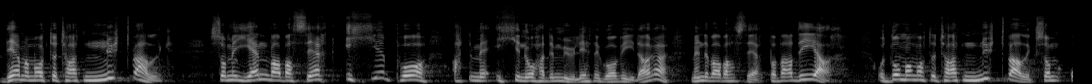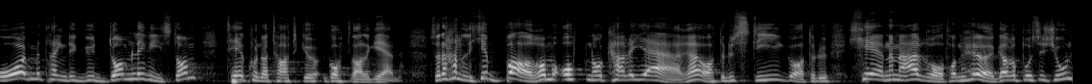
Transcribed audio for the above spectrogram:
der vi måtte ta et nytt valg som igjen var basert ikke på at vi ikke nå hadde mulighet til å gå videre, men det var basert på verdier. Og Da må vi måtte ta et nytt valg, som òg vi trengte guddommelig visdom til å kunne ta et godt valg igjen. Så det handler ikke bare om å oppnå karriere, og at du stiger og at du tjener mer og får en høyere posisjon,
